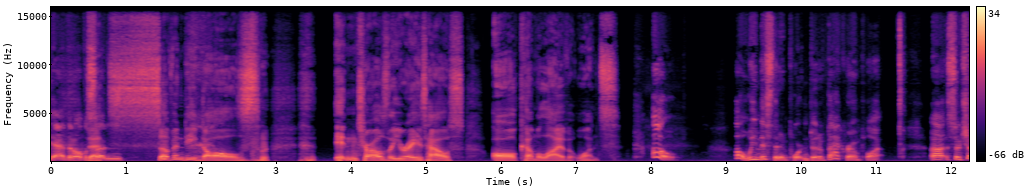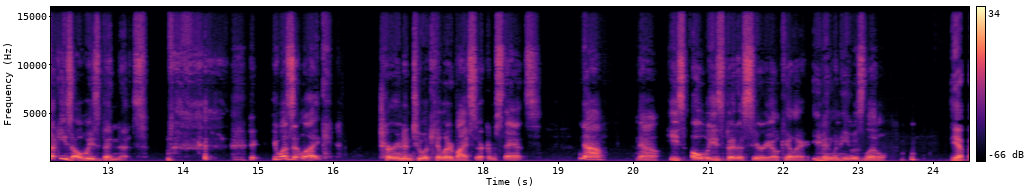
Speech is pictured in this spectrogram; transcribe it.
yeah, then all of a that sudden, 70 dolls in Charles Lee Ray's house all come alive at once. oh, oh, we missed an important bit of background plot. Uh, so Chucky's always been nuts. he wasn't like turned into a killer by circumstance. No, no, he's always been a serial killer, even when he was little. Yep.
